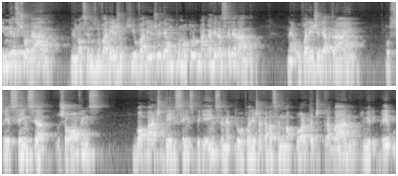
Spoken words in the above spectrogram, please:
E neste olhar, né, nós temos no varejo que o varejo ele é um promotor de uma carreira acelerada. Né? O varejo ele atrai, por sua essência, os jovens, boa parte deles sem experiência, né, porque o varejo acaba sendo uma porta de trabalho, o primeiro emprego.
